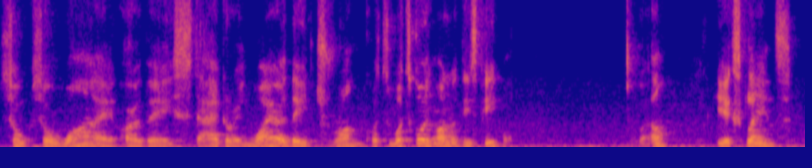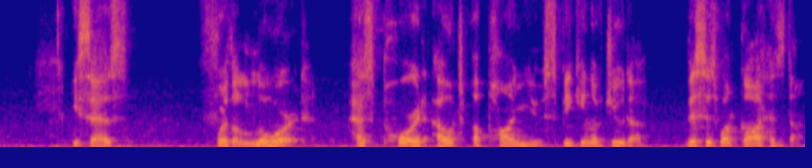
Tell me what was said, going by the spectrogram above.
So so why are they staggering? Why are they drunk? What's what's going on with these people? Well, he explains. He says, "For the Lord has poured out upon you, speaking of Judah, this is what God has done.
